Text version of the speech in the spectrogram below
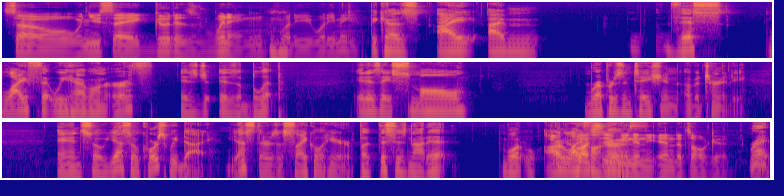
So when you say good is winning, what do you what do you mean? because I I'm this life that we have on earth is is a blip. It is a small representation of eternity. And so yes, of course we die. Yes, there's a cycle here, but this is not it. What our Oh, life I on see you earth. mean in the end, it's all good. right.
